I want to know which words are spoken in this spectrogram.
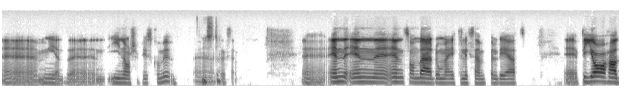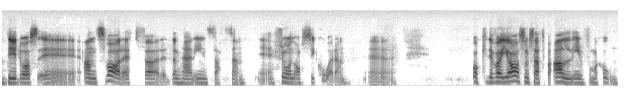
eh, med, eh, i Norrköpings kommun. Eh, till exempel. En, en, en sån lärdom är till exempel det att för jag hade ju då ansvaret för den här insatsen från oss i kåren. Och det var jag som satt på all information.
